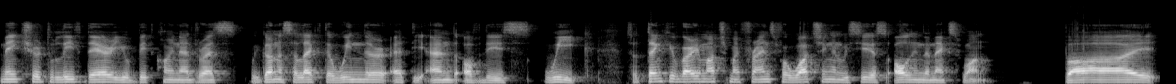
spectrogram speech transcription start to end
Make sure to leave there your Bitcoin address. We're gonna select the winner at the end of this week. So thank you very much, my friends, for watching and we see us all in the next one. Bye.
